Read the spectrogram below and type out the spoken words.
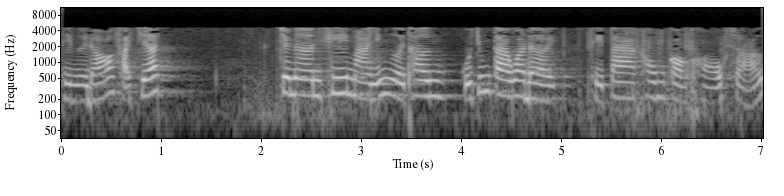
thì người đó phải chết. Cho nên khi mà những người thân của chúng ta qua đời thì ta không còn khổ sở,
